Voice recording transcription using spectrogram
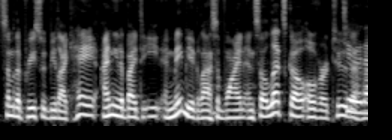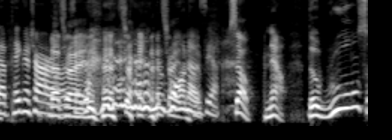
some of the priests would be like, "Hey, I need a bite to eat and maybe a glass of wine, and so let's go over to, To the." the Pignataros. that's right. that's right. That's right. Buonos, yeah. So now the rules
